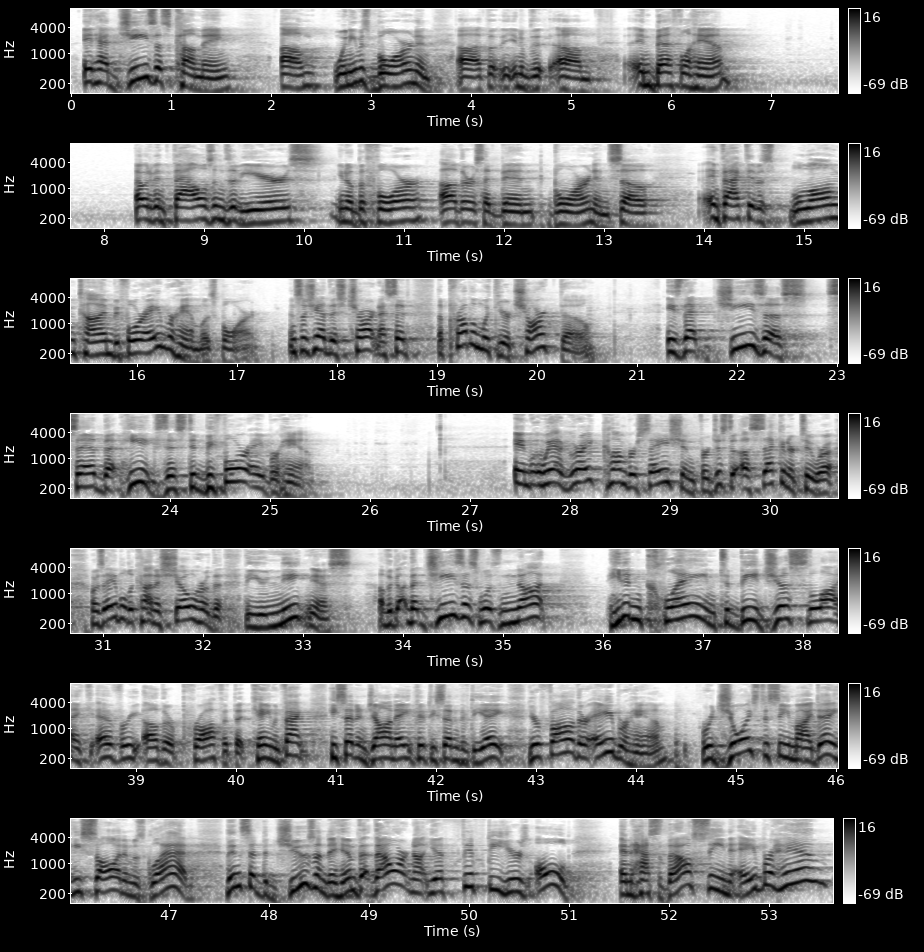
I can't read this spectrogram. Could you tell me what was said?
it had Jesus coming um, when he was born and, uh, the, you know, um, in Bethlehem. That would have been thousands of years, you know, before others had been born. And so, in fact, it was a long time before Abraham was born. And so she had this chart, and I said, The problem with your chart, though, is that Jesus said that he existed before Abraham. And we had a great conversation for just a second or two where I was able to kind of show her the, the uniqueness of the God, that Jesus was not he didn't claim to be just like every other prophet that came. In fact, he said in John 8, 57, 58, Your father Abraham rejoiced to see my day. He saw it and was glad. Then said the Jews unto him, That thou art not yet 50 years old, and hast thou seen Abraham?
